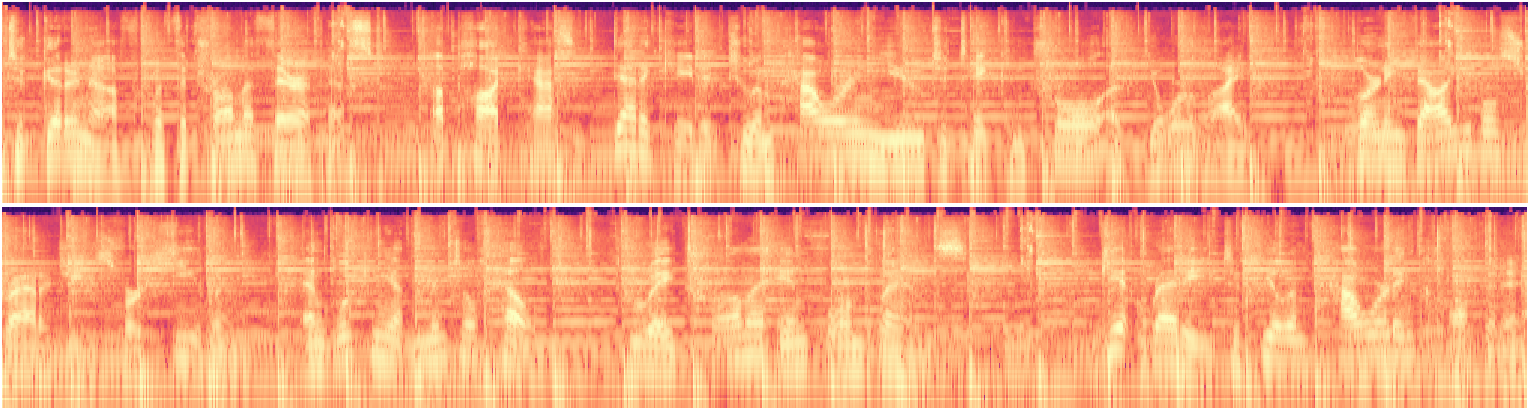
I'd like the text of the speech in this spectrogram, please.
to Good Enough with the Trauma Therapist, a podcast dedicated to empowering you to take control of your life, learning valuable strategies for healing, and looking at mental health through a trauma informed lens. Get ready to feel empowered and confident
